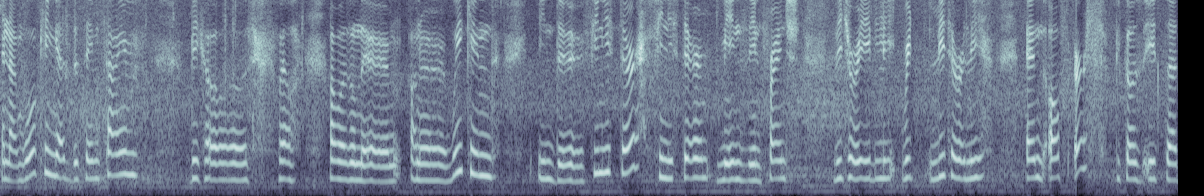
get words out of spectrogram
and I'm working at the same time because, well, I was on a on a weekend in the Finistère. Finistère means in French literally literally end of earth because it's at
